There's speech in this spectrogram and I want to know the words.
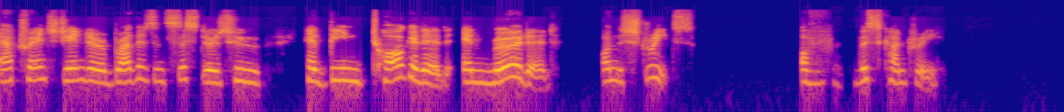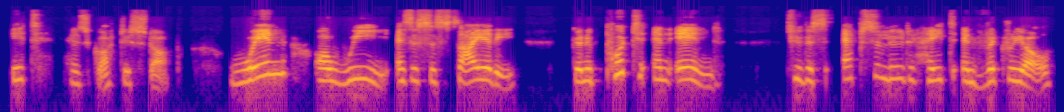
our transgender brothers and sisters who have been targeted and murdered on the streets of this country. It has got to stop. When are we as a society going to put an end to this absolute hate and vitriol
